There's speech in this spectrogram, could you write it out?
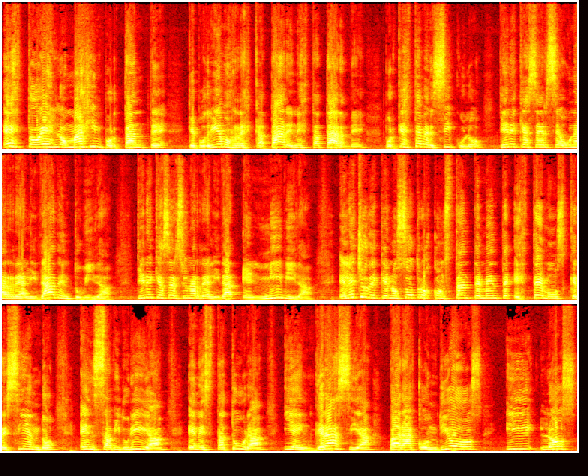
Esto es lo más importante que podríamos rescatar en esta tarde, porque este versículo tiene que hacerse una realidad en tu vida, tiene que hacerse una realidad en mi vida. El hecho de que nosotros constantemente estemos creciendo en sabiduría, en estatura y en gracia para con Dios y los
